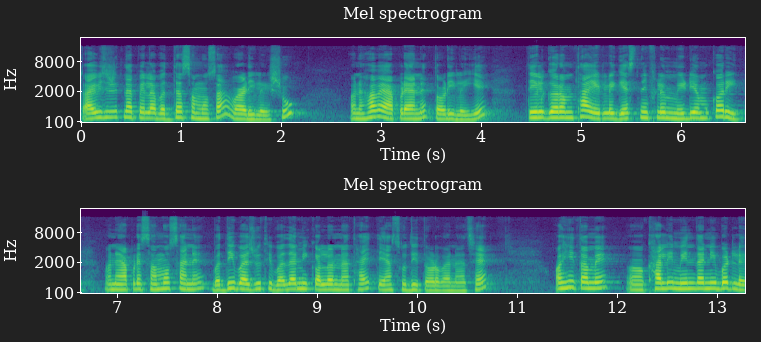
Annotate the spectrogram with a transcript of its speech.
તો આવી જ રીતના પહેલાં બધા સમોસા વાળી લઈશું. અને હવે આપણે આને તળી લઈએ. તેલ ગરમ થાય એટલે ગેસની ફ્લેમ મીડિયમ કરી અને આપણે સમોસાને બધી બાજુથી બદામી કલરના થાય ત્યાં સુધી તળવાના છે. અહીં તમે ખાલી મેંદાની બદલે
